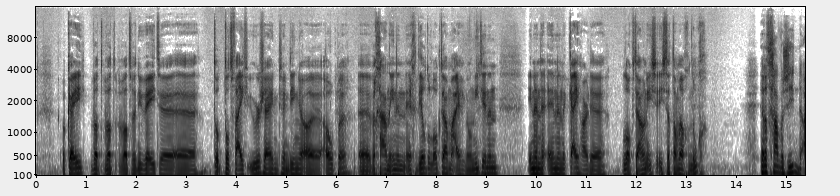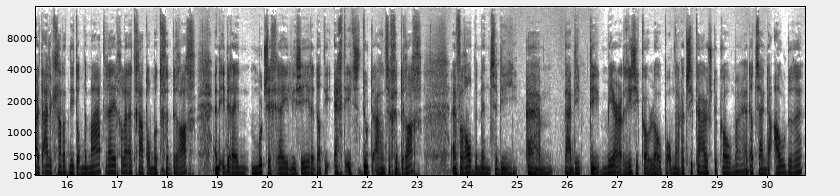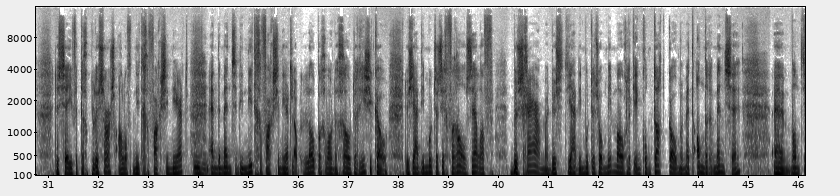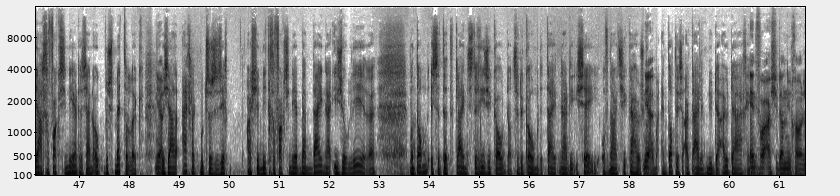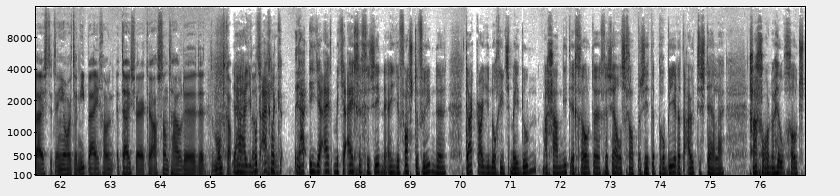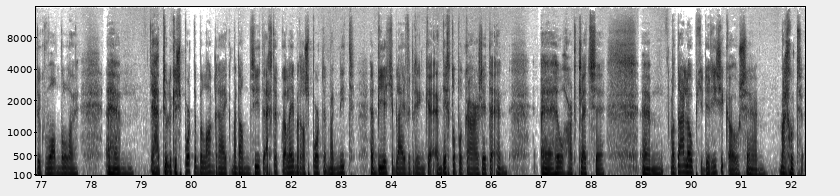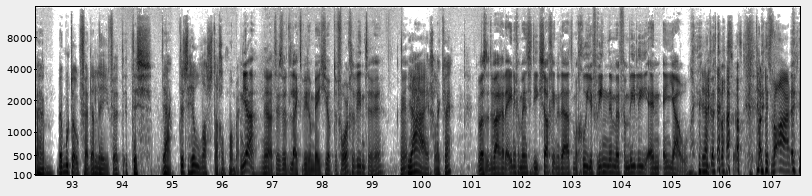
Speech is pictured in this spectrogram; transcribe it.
Oké, wat, wat, wat we nu weten, eh, tot, tot vijf uur zijn, zijn dingen eh, open. Eh, we gaan in een, gedeelde lockdown, maar eigenlijk nog niet in een, in een, in een keiharde lockdown. Is, is dat dan wel genoeg? Ja, dat gaan we zien. Uiteindelijk gaat het niet om de maatregelen. Het gaat om het gedrag. En iedereen moet zich realiseren dat hij echt iets doet aan zijn gedrag. En vooral de mensen die um, ja, die, die meer risico lopen om naar het ziekenhuis te komen. Dat zijn de ouderen, de 70-plussers, al of niet gevaccineerd. Mhm. En de mensen die niet gevaccineerd lopen, lopen gewoon een groter risico. Dus ja, die moeten zich vooral zelf beschermen. Dus ja, die moeten zo min mogelijk in contact komen met andere mensen. Uh, want ja, gevaccineerden zijn ook besmettelijk. Dus ja, eigenlijk moeten ze zich als je niet gevaccineerd bent, bijna isoleren. Want dan is het het kleinste risico dat ze de komende tijd naar de IC of naar het ziekenhuis komen. En dat is uiteindelijk nu de uitdaging. En voor als je dan nu gewoon luistert en je hoort er niet bij, gewoon thuiswerken, afstand houden, de, de mondkapje. Ja, je moet eigenlijk. Ja, in je eigen, met je eigen gezin en je vaste vrienden, daar kan je nog iets mee doen. Maar ga niet in grote gezelschappen zitten. Probeer het uit te stellen. Ga gewoon een heel groot stuk wandelen. Um, ja, natuurlijk is sporten belangrijk, maar dan zie je het echt ook alleen maar als sporten, maar niet het biertje blijven drinken en dicht op elkaar zitten en uh, heel hard kletsen. Um, want daar loop je de risico's. Um, maar goed, um, we moeten ook verder leven. Het, het, is, ja, het is heel lastig op het moment. Ja, ja het, is, het lijkt weer een beetje op de vorige winter, hè? Ja, eigenlijk, hè? Was, het waren de enige mensen die ik zag inderdaad. Mijn goede vrienden, mijn familie en, en jou. Ja. dat was het. Nou, dat is wel aardig.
